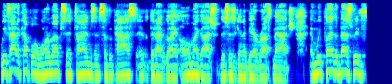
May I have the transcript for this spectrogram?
we've had a couple of warm ups at times in some past eh, that I'm going, oh my gosh, this is going to be a rough match. And we play the best we've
